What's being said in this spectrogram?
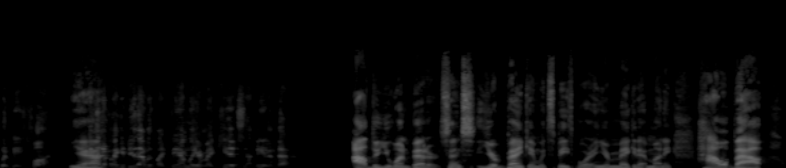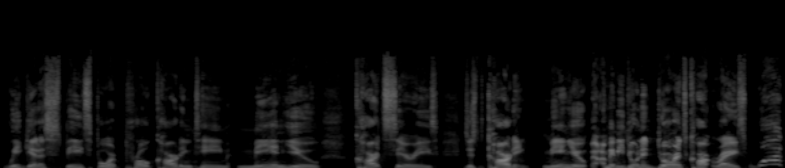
would be fun. yeah. And if I could do that with my family or my kids, that'd be even better. I'll do you one better. Since you're banking with Speed Sport and you're making that money, how about we get a Speed Sport pro karting team, me and you, kart series, just karting, me and you, or maybe do an endurance kart race. What?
